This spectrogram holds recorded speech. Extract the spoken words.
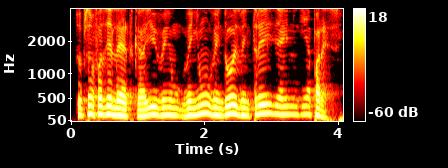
Estou precisando fazer elétrica. Aí vem, um- vem um, vem dois, vem três e aí ninguém aparece.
